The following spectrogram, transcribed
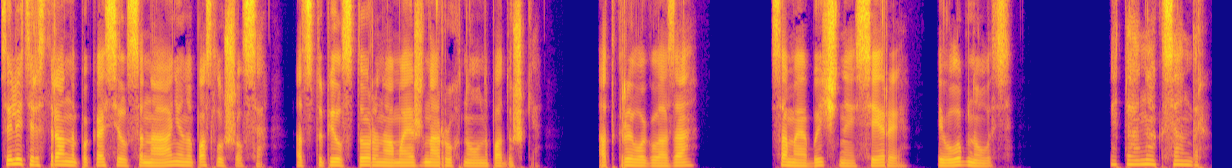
Целитель странно покосился на Аню, но послушался. Отступил в сторону, а моя жена рухнула на подушке. Открыла глаза, самые обычные, серые, и улыбнулась. «Это она, Александр.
